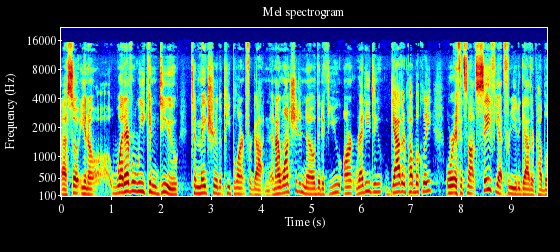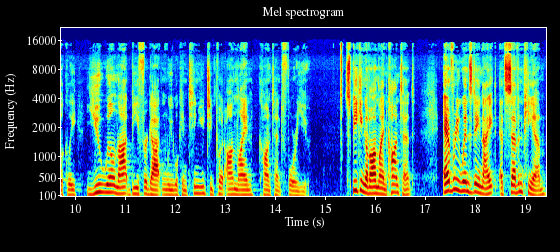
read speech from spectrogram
Uh, so, you know, whatever we can do to make sure that people aren't forgotten. And I want you to know that if you aren't ready to gather publicly, or if it's not safe yet for you to gather publicly, you will not be forgotten. We will continue to put online content for you. Speaking of online content, every Wednesday night at 7 p.m.,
